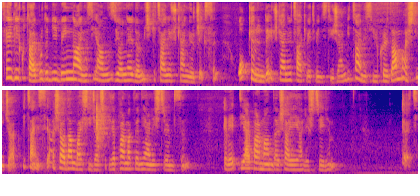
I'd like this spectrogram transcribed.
Sevgili Kutay burada bir beynin aynası yalnız yönlere dönmüş iki tane üçgen göreceksin. Ok yönünde üçgenleri takip etmeni isteyeceğim. Bir tanesi yukarıdan başlayacak, bir tanesi aşağıdan başlayacak şekilde parmaklarını yerleştirir misin? Evet, diğer parmağını da aşağıya yerleştirelim. Evet.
